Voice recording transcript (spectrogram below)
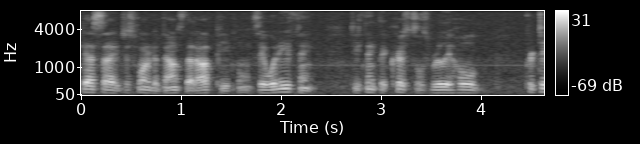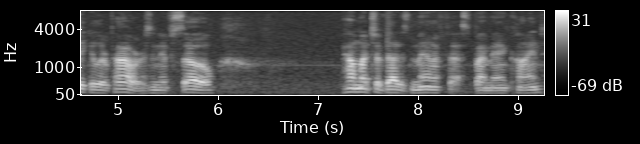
guess I just wanted to bounce that off people and say, what do you think? Do you think that crystals really hold particular powers? And if so, how much of that is manifest by mankind?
